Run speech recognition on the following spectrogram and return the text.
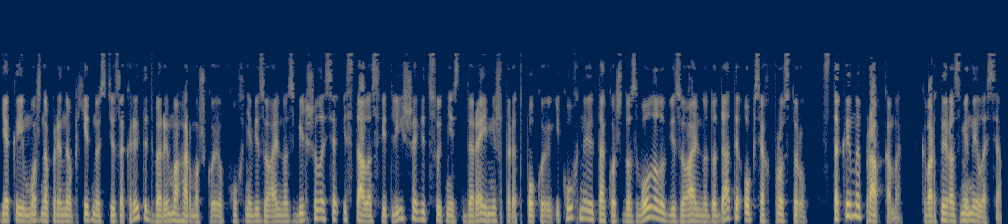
який можна при необхідності закрити дверима гармошкою. Кухня візуально збільшилася і стала світліша. Відсутність дверей між передпокою і кухнею також дозволило візуально додати обсяг простору. З такими правками квартира змінилася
